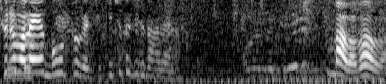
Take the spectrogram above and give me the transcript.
ছোটবেলায় বহুত ঠকেছি কিছু তো কিছু দেখা যায় না। বাবা বাবা।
